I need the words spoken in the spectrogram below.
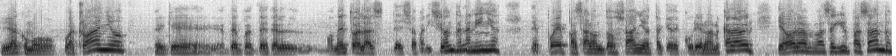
ya como cuatro años que desde el momento de la desaparición de la niña, después pasaron dos años hasta que descubrieron el cadáver y ahora va a seguir pasando.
